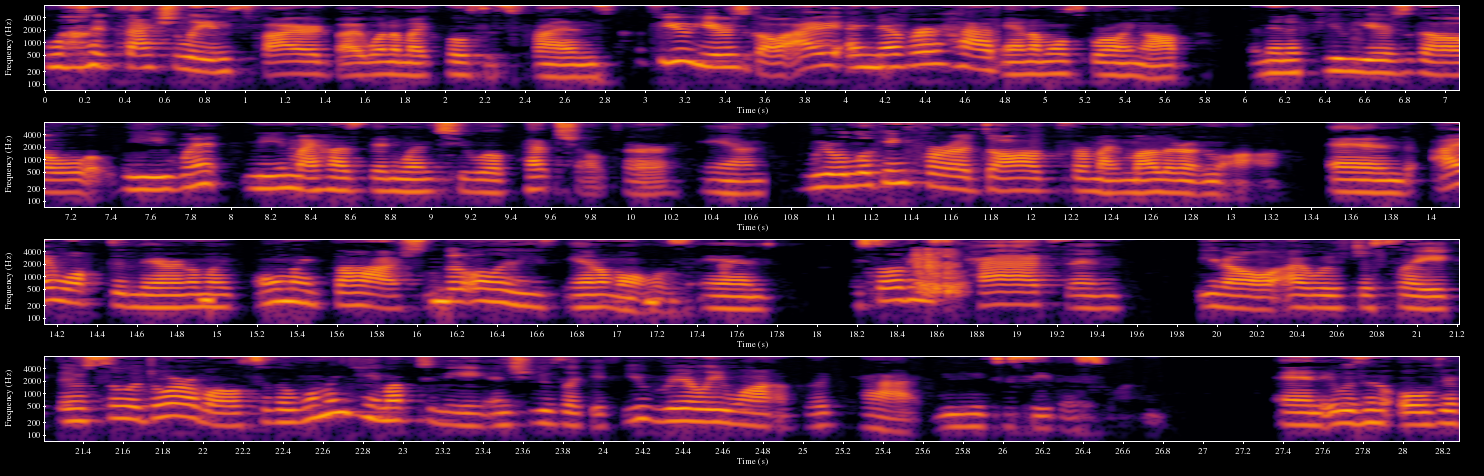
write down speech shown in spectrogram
Well, it's actually inspired by one of my closest friends. A few years ago, I, I never had animals growing up. And then a few years ago, we went, me and my husband went to a pet shelter and we were looking for a dog for my mother-in-law. And I walked in there and I'm like, oh my gosh, look at all of these animals. And I saw these cats and, you know, I was just like, they're so adorable. So the woman came up to me and she was like, if you really want a good cat, you need to see this one. And it was an older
